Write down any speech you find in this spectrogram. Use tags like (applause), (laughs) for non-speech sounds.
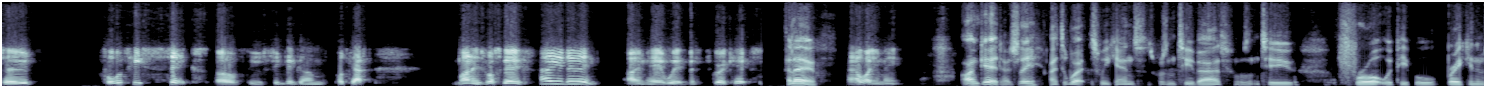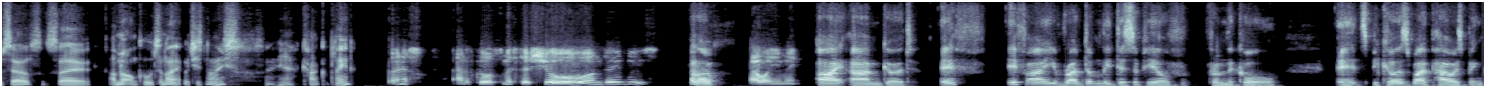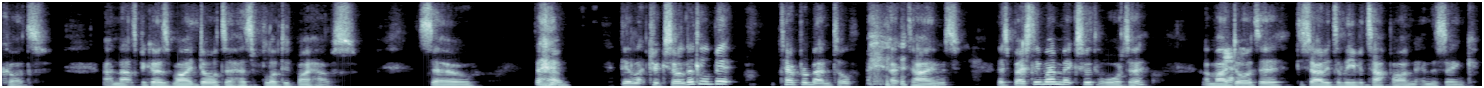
episode 46 of the Finger Gun podcast. My name is Rossko. How are you doing? I'm here with Mr. Greg Hicks. Hello. How are you, mate? I'm good, actually. I had to work this weekend. It wasn't too bad. It wasn't too fraught with people breaking themselves. So I'm not on call tonight, which is nice. So yeah, can't complain. Bonus. And of course, Mr. Sean Davies. Hello. How are you, mate? I am good. If if I randomly disappear f- from the call, it's because my power's been cut, and that's because my daughter has flooded my house. So (laughs) the electrics are a little bit temperamental at (laughs) times, especially when mixed with water. And my Yeah. daughter decided to leave a tap on in the sink,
